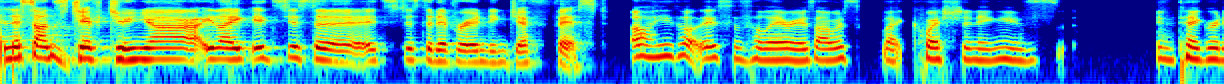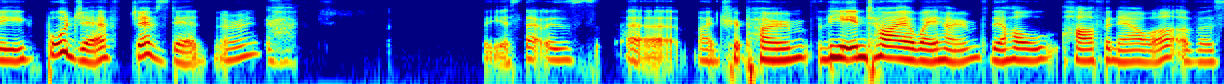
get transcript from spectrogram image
and the son's Jeff Jr. Like it's just a it's just a never ending Jeff fest. Oh, he thought this was hilarious. I was like questioning his integrity. Poor Jeff. Jeff's dead. All right. Oh, But yes, that was uh my trip home. The entire way home, the whole half an hour of us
